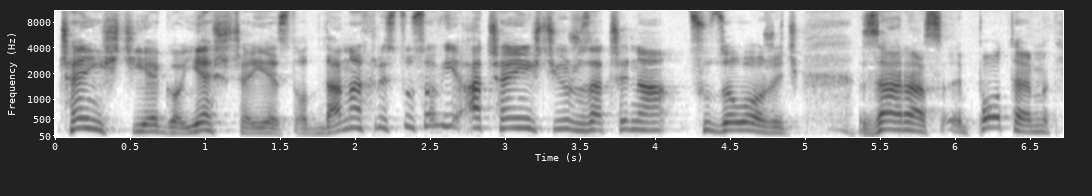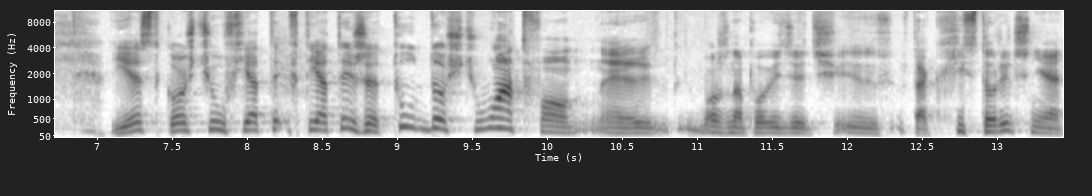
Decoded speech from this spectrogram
część jego jeszcze jest oddana Chrystusowi, a część już zaczyna cudzołożyć. Zaraz potem jest kościół w Tiatyrze. Tu dość łatwo, e, można powiedzieć e, tak historycznie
